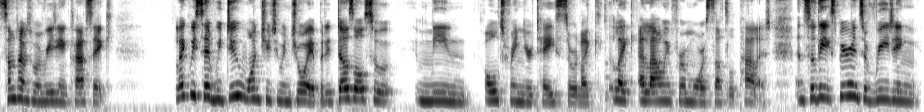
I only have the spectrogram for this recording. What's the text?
sometimes when reading a classic, like we said, we do want you to enjoy it, but it does also mean altering your tastes or like like allowing for a more subtle palette. And so the experience of reading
